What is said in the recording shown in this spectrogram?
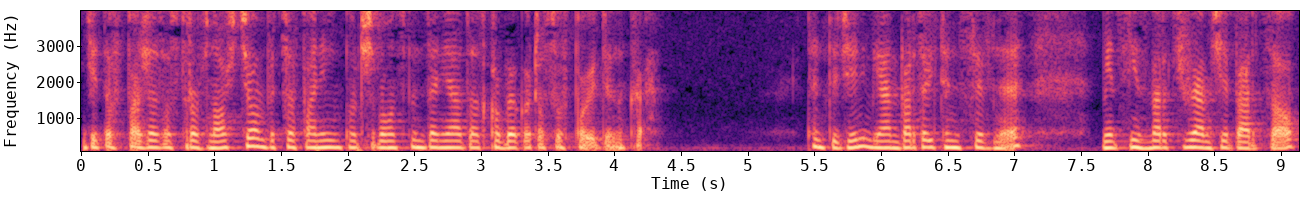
idzie to w parze z ostrożnością, wycofaniem i potrzebą spędzenia dodatkowego czasu w pojedynkę. Ten tydzień miałam bardzo intensywny, więc nie zmartwiłam się bardzo,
